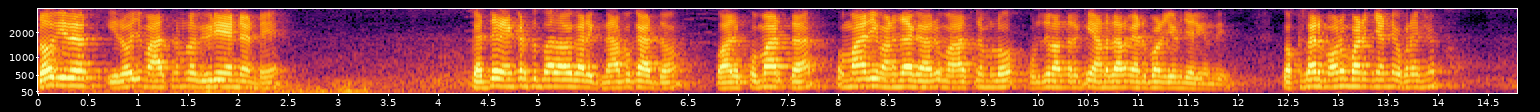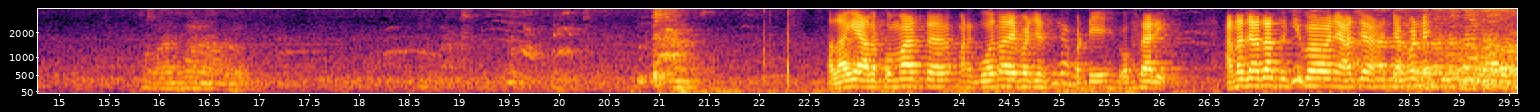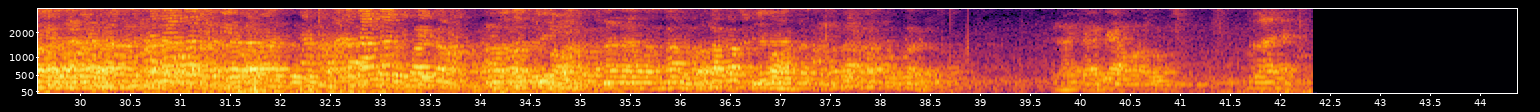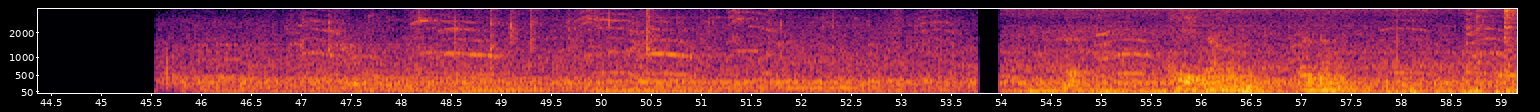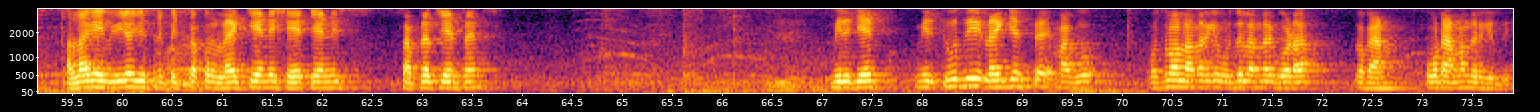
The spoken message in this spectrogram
Hello viewers ఈరోజు మా ఆశ్రమంలో వీడియో ఏంటంటే గద్దె వెంకట సుబ్బారావు గారి జ్ఞాపకార్థం వారి కుమార్తె కుమారి వనజ గారు మా ఆశ్రమంలో వృద్ధులందరికీ అన్నదానం ఏర్పాటు చేయడం జరిగింది. ఒక్కసారి మౌనం పాటించండి ఒక నిమిషం. అలాగే వాళ్ళ కుమార్తె మనకు భోజనాలు ఏర్పాటు చేస్తుంది కాబట్టి ఒకసారి అన్నదాత సుఖీభావ అని ఆచ చెప్పండి అలాగే వీడియో చూసిన ప్రతి ఒక్కరు లైక్ చేయండి షేర్ చేయండి సబ్స్క్రైబ్ చేయండి ఫ్రెండ్స్. మీరు చే మీరు చూసి లైక్ చేస్తే మాకు ముసలి వాళ్ళందరికీ వృద్ధులందరికీ కూడా ఒక పూట అన్నం దొరికింది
